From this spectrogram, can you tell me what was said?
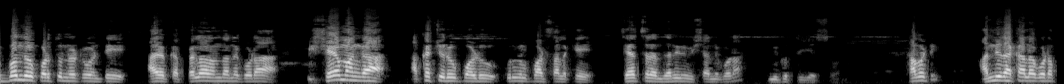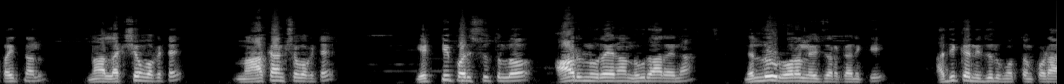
ఇబ్బందులు పడుతున్నటువంటి ఆ యొక్క పిల్లలందరినీ కూడా క్షేమంగా అక్క చెరువుపాడు గురుకుల పాఠశాలకి చేర్చడం జరిగిన విషయాన్ని కూడా మీకు గుర్తు చేస్తున్నాను. కాబట్టి అన్ని రకాల కూడా ప్రయత్నాలు నా లక్ష్యం ఒకటే నా ఆకాంక్ష ఒకటే ఎట్టి పరిస్థితుల్లో ఆరు నూరైనా నూరారైనా నెల్లూరు రూరల్ నియోజకవర్గానికి అధిక నిధులు మొత్తం కూడా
